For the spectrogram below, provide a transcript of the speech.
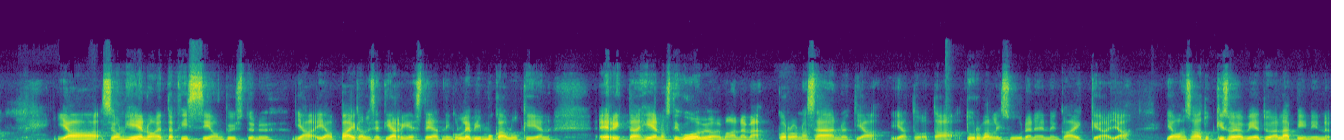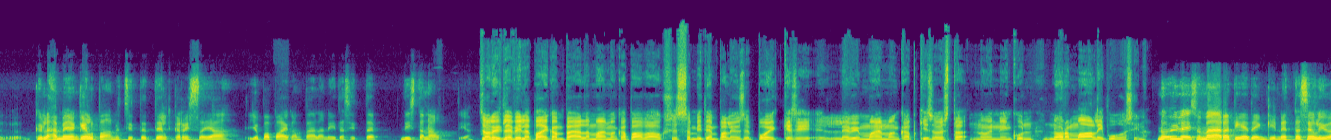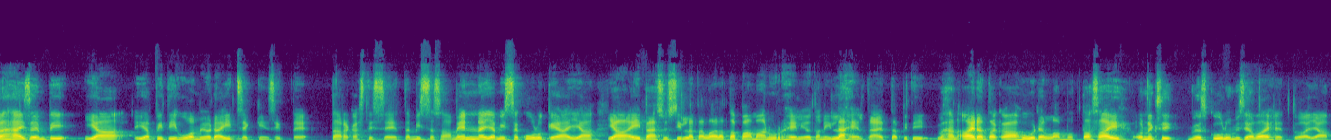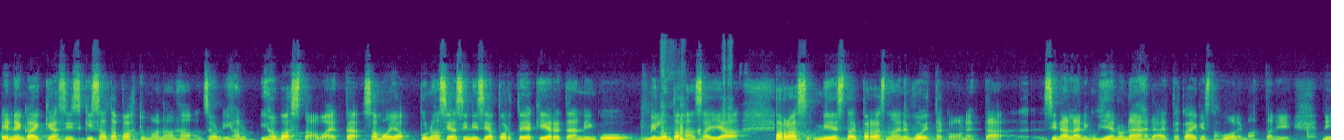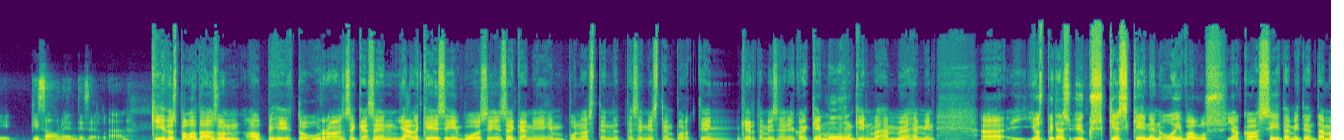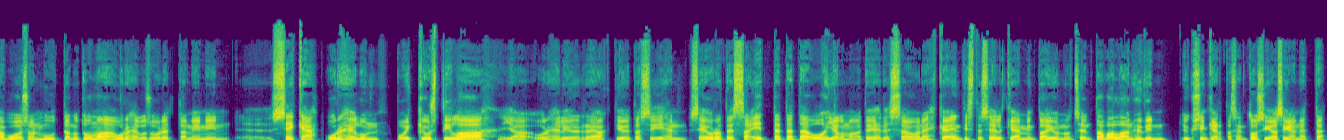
Ja se on hienoa, että Fissi on pystynyt ja, ja paikalliset järjestäjät, niin Levin mukaan lukien, erittäin hienosti huomioimaan nämä koronasäännöt ja, ja tuota, turvallisuuden ennen kaikkea. Ja, ja on saatu kisoja vietyä läpi, niin kyllähän meidän kelpaa nyt sitten telkkarissa ja jopa paikan päällä niitä sitten niistä nauttia. Sä olit Levillä paikan päällä maailmankapavauksessa. Miten paljon se poikkesi Levin maailmankapkisoista noin niin kuin normaalivuosina? No yleisömäärä tietenkin, että se oli vähäisempi ja, ja piti huomioida itsekin sitten tarkasti se, että missä saa mennä ja missä kulkea ja, ja ei päässyt sillä tavalla tapaamaan urheilijoita niin läheltä, että piti vähän aidan takaa huudella, mutta sai onneksi myös kuulumisia vaihdettua ja ennen kaikkea siis kisatapahtumana se on ihan, ihan vastaava, että samoja punaisia sinisiä portteja kierretään niin kuin milloin tahansa ja paras mies tai paras nainen voittakoon, että sinällään niin kuin hieno nähdä, että kaikesta huolimatta niin, niin kisa on entisellään. Kiitos, palataan sun alppihiihtouraan sekä sen jälkeisiin vuosiin sekä niihin punaisten että sinisten porttien kiertämiseen ja kaikkeen muuhunkin vähän myöhemmin. Äh, jos pitäisi yksi keskeinen oivallus jakaa siitä, miten tämä vuosi on muuttanut omaa urheilusuhdetta, niin, niin sekä urheilun poikkeustilaa ja urheilijoiden reaktioita siihen seuratessa, että tätä ohjelmaa tehdessä on ehkä entistä selkeämmin tajunnut sen tavallaan hyvin yksinkertaisen tosiasian, että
